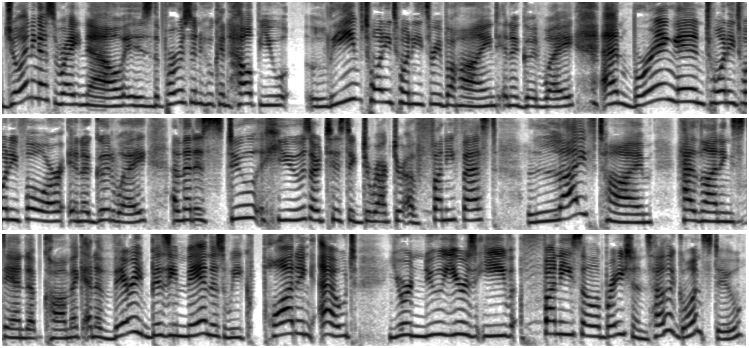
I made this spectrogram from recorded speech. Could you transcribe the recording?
Joining us right now is the person who can help you leave 2023 behind in a good way and bring in 2024 in a good way. And that is Stu Hughes, Artistic Director of Funny Fest, lifetime headlining stand up comic, and a very busy man this week plotting out your New Year's Eve funny celebrations. How's it going, Stu?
